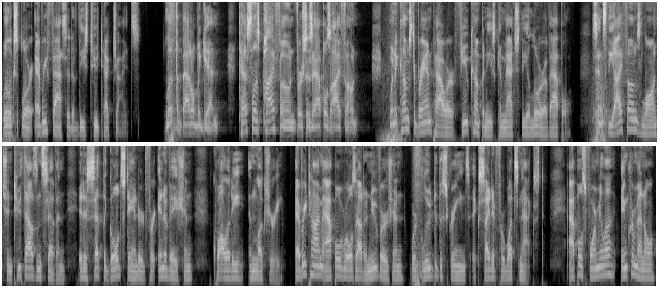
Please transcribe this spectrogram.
we'll explore every facet of these two tech giants. Let the battle begin. Tesla's Pi phone versus Apple's iPhone. When it comes to brand power, few companies can match the allure of Apple. Since the iPhone's launch in 2007, it has set the gold standard for innovation, quality, and luxury. Every time Apple rolls out a new version, we're glued to the screens, excited for what's next. Apple's formula incremental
